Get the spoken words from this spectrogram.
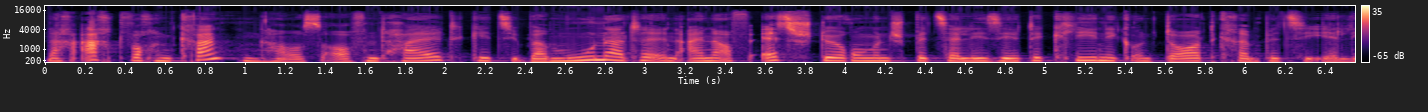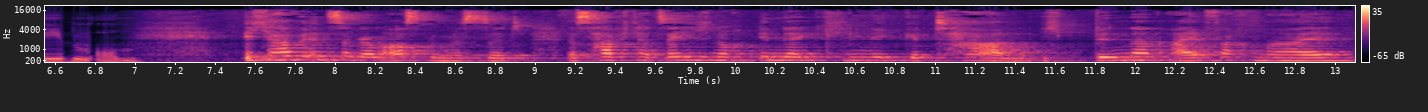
Nach acht Wochen Krankenhausaufenthalt geht sie über Monate in eine auf Essstörungen spezialisierte Klinik und dort krempelt sie ihr Leben um. Ich habe Instagram ausgemistet. Das habe ich tatsächlich noch in der Klinik getan. Ich bin dann einfach mal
